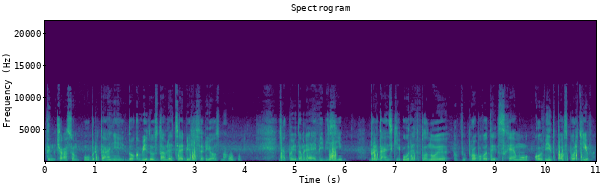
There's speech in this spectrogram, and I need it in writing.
Тим часом у Британії до ковіду ставляться більш серйозно. Як повідомляє BBC, британський уряд планує випробувати схему ковід-паспортів,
